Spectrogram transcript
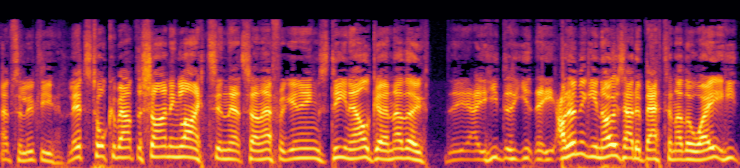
Absolutely. Let's talk about the shining lights in that South African innings. Dean Elgar, another. He, he, I don't think he knows how to bat another way. He,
